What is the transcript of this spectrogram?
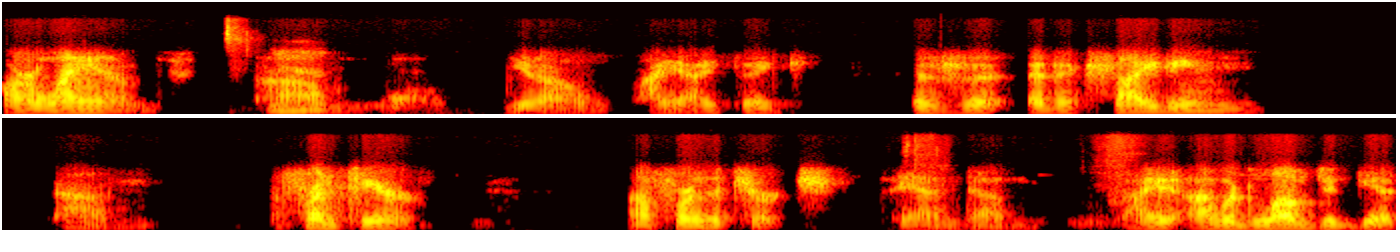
our land yeah. um, you know i, I think is an exciting um, frontier uh, for the church and um, I, I would love to get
